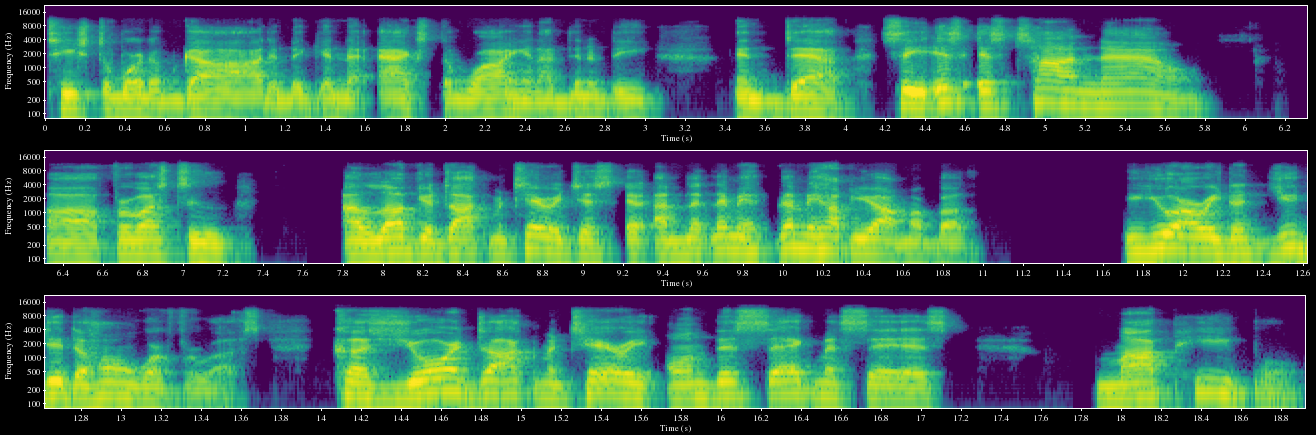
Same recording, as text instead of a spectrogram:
teach the word of God and begin to ask the why and identity and depth, see, it's, it's time now uh, for us to. I love your documentary. Just uh, let, let, me let me help you out, my brother. You, you already did, you did the homework for us because your documentary on this segment says, "My people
